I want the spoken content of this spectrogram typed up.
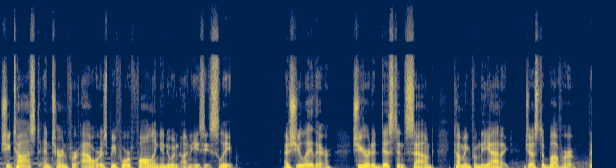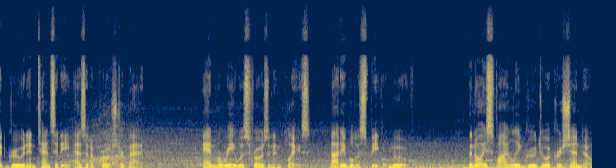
She tossed and turned for hours before falling into an uneasy sleep. As she lay there, she heard a distant sound coming from the attic just above her that grew in intensity as it approached her bed. Anne Marie was frozen in place, not able to speak or move. The noise finally grew to a crescendo,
